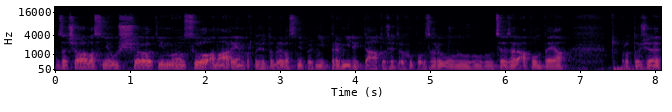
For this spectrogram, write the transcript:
začala vlastně už tím Sulo a Máriem, protože to byly vlastně první, první diktátoři trochu po vzoru Cezara a Pompeja protože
